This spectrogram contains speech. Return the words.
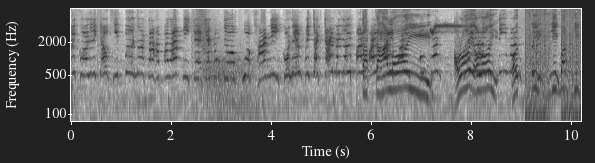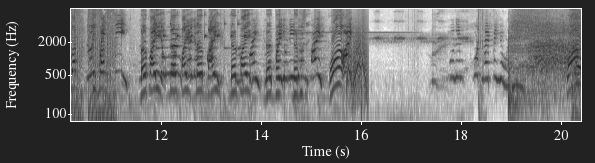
ไม่กลัวเลยเจ้าคิปเปอร์หน้าตาอัปลักษณ์นี่แกแกต้องเจอพวกฉันนี่โกเลมไปจัดการมันเลยไปจัดการเลย เอาเลยเอาเลยเฮ้ยตียิงมันยิงมันยิงมัน เดินไป เดินไป เดินไป เดินไป เดินไปเดินไปสิว้าวโกเลมโคตรไรประโยชน์เลยว้าว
